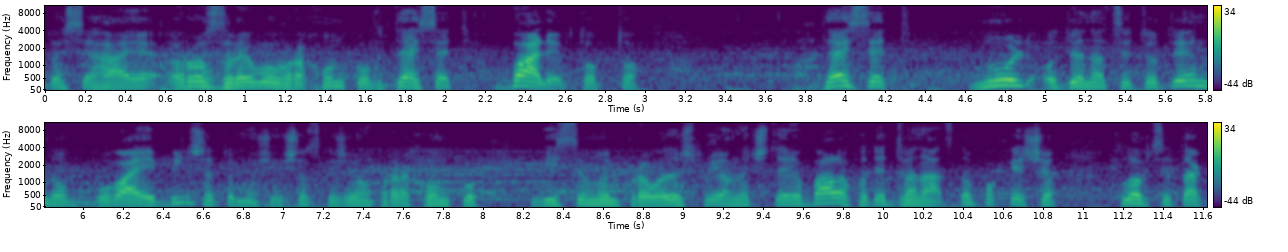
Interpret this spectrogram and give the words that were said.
досягає розриву в рахунку в 10 балів. Тобто 10 0, 11-1, ну буває більше, тому що якщо, скажімо, при рахунку 8-0 проводиш прийом на 4 бали, ходить 12. Ну поки що хлопці так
